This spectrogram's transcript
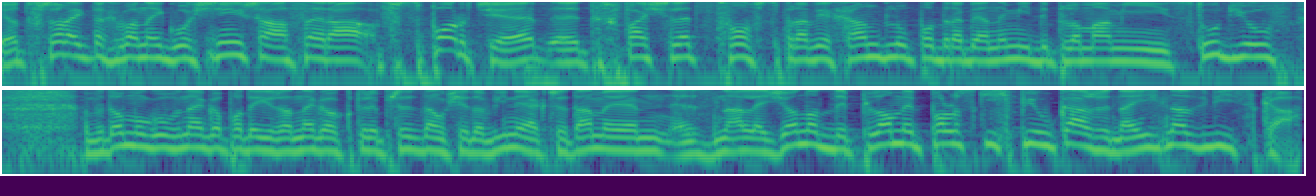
I od wczoraj to chyba najgłośniejsza afera w sporcie. E, Trwa śledztwo w sprawie handlu podrabianymi dyplomami studiów. W domu głównego podejrzanego, który przyznał się do winy, jak czytamy, znaleziono dyplomy polskich piłkarzy na ich nazwiska.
